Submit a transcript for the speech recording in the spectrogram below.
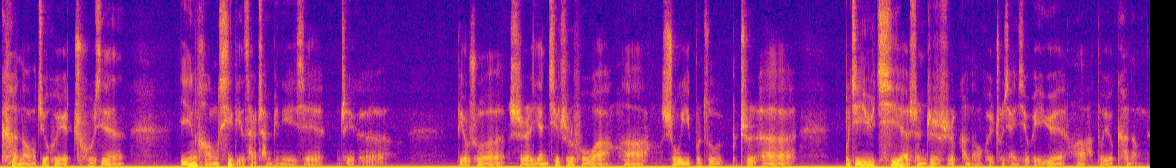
可能就会出现。银行系理财产品的一些这个，比如说是延期支付啊啊，收益不足不至呃不及预期啊，甚至是可能会出现一些违约啊，都有可能的。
